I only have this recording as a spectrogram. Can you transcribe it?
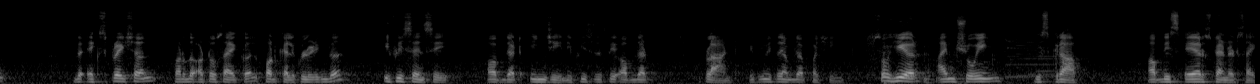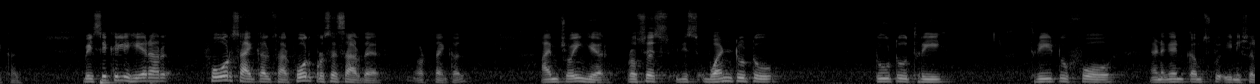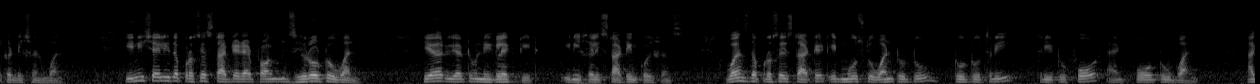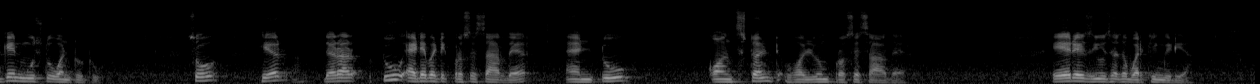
the expression for the Otto cycle for calculating the efficiency of that engine efficiency of that plant efficiency of the machine. So here i am showing this graph of this air standard cycle. Basically here are four cycles are four processes are there or cycle. I am showing here process this 1 to 2 2 to 3 3 to 4 and again comes to initial condition 1 initially the process started at from 0 to 1 here you have to neglect it initially starting positions once the process started it moves to 1 to 2 2 to 3 3 to 4 and 4 to 1 again moves to 1 to 2 so here there are two adiabatic processes are there and two constant volume process are there. Air is used as a working media.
